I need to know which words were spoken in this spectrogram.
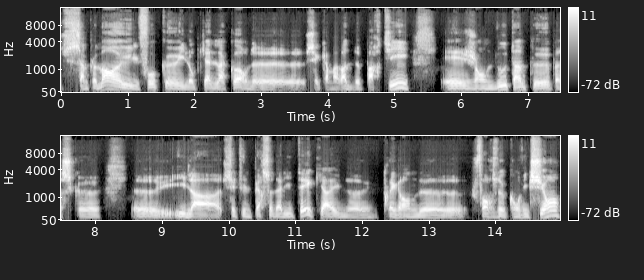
simplement, il faut qu'il obtienne l'accord de ses camarades de parti, et j'en doute un peu parce que euh, il a, c'est une personnalité qui a une, une très grande force de conviction.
